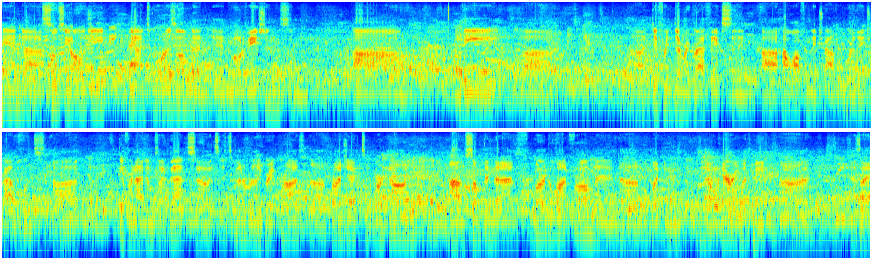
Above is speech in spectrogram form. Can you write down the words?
and uh, sociology behind tourism and, and motivations and um, the uh, uh, different demographics and uh, how often they travel, where they travel, and uh, different items like that. So it's, it's been a really great pro uh, project to work on, um, something that I've learned a lot from, and uh, hope I can you know, carry with me as I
